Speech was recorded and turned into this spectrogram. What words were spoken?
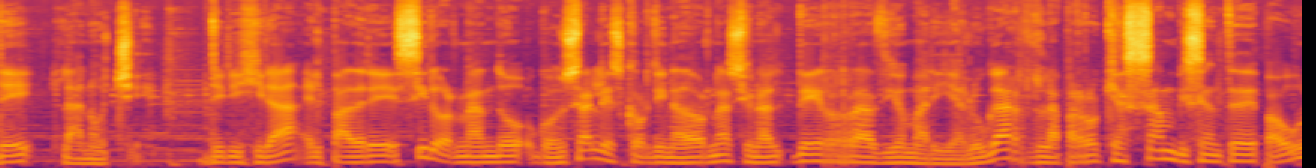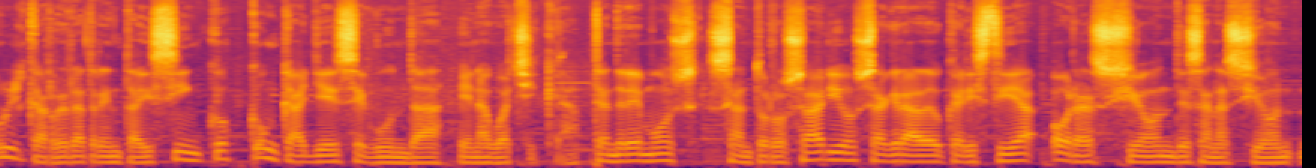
de la noche dirigirá el padre Ciro Hernando González, coordinador nacional de Radio María. Lugar, la parroquia San Vicente de Paul, carrera 35, con calle Segunda en Aguachica. Tendremos Santo Rosario, Sagrada Eucaristía, oración de sanación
